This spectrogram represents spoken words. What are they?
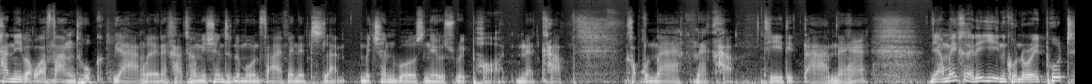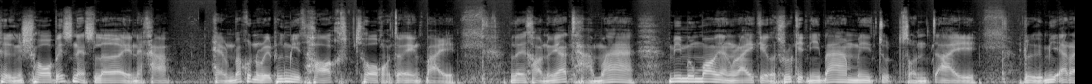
ท่านนี้บอกว่าฟังทุกอย่างเลยนะครับ ทั้ง Mission to the Moon 5 minutes และ Mission World News Report นะครับ ขอบคุณมากนะครับ ที่ติดตามนะฮะ ยังไม่เคยได้ยินคุณริทพูดถึงโชว์ business เลยนะครับ เห็นว่าคุณริทเพิ่งมีทอล์กโชว์ของตัวเองไป เลยขออนุญาตถามว่ามีมุมมองอย่างไรเกี่ยวกับธุรกิจนี้บ้าง มีจุดสนใจ หรือมีอะไร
